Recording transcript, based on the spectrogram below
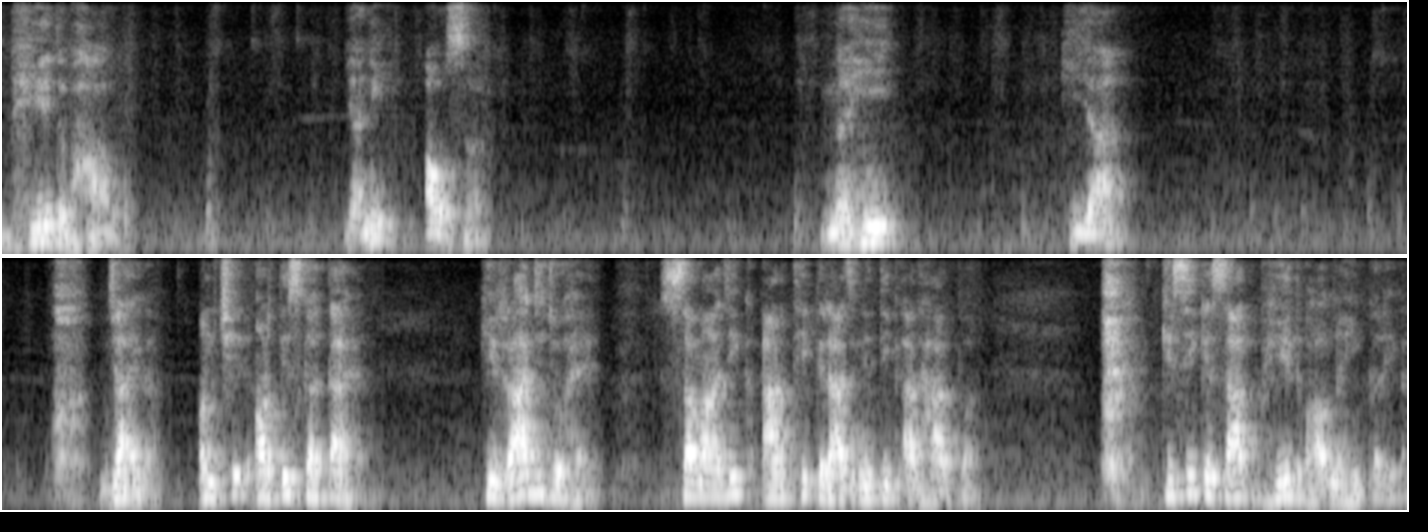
भेदभाव यानी अवसर नहीं किया जाएगा। अनुच्छेद अड़तीस कहता है कि राज्य जो है, सामाजिक, आर्थिक, राजनीतिक आधार पर किसी के साथ भेदभाव नहीं करेगा।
